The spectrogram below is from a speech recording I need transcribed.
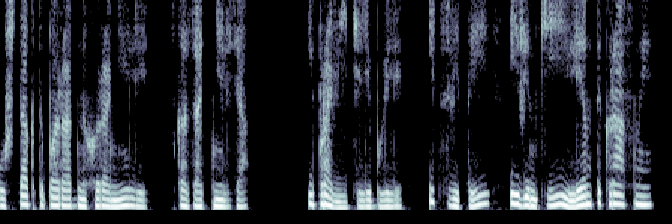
Уж так-то парадно хоронили, сказать нельзя. И правители были, и цветы, и венки, и ленты красные.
